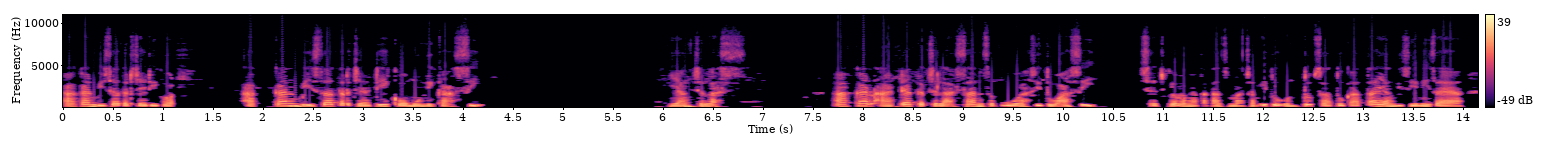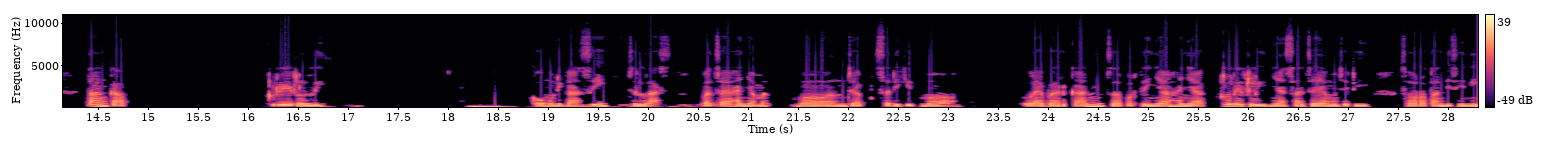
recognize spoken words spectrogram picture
akan bisa terjadi kok akan bisa terjadi komunikasi yang jelas. Akan ada kejelasan sebuah situasi. Saya juga mengatakan semacam itu untuk satu kata yang di sini saya tangkap clearly. Komunikasi jelas. Buat saya hanya menjawab sedikit me lebarkan, sepertinya hanya clearly-nya saja yang menjadi sorotan di sini.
